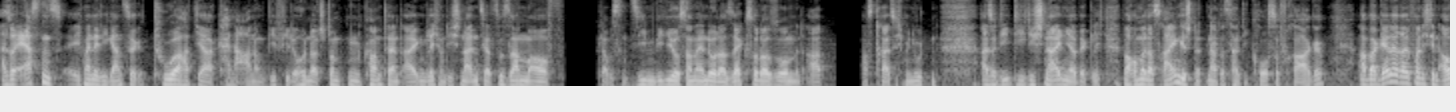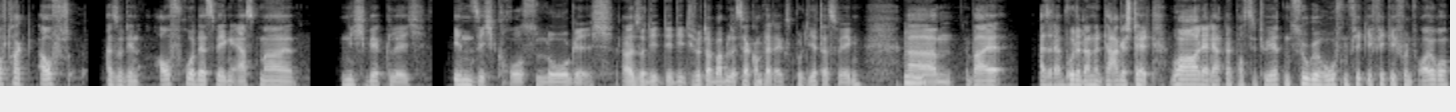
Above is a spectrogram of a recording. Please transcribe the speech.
also erstens, ich meine, die ganze Tour hat ja keine Ahnung, wie viele hundert Stunden Content eigentlich und die schneiden es ja zusammen auf, ich glaube, es sind sieben Videos am Ende oder sechs oder so mit Art fast 30 Minuten. Also die, die, die schneiden ja wirklich. Warum er das reingeschnitten hat, ist halt die große Frage. Aber generell fand ich den Auftrag, auf, also den Aufruhr deswegen erstmal nicht wirklich in sich groß logisch. Also die, die, die Twitter-Bubble ist ja komplett explodiert deswegen. Mhm. Ähm, weil also da wurde dann dargestellt, wow, der, der hat der Prostituierten zugerufen, Ficky, Ficky, 5 Euro.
